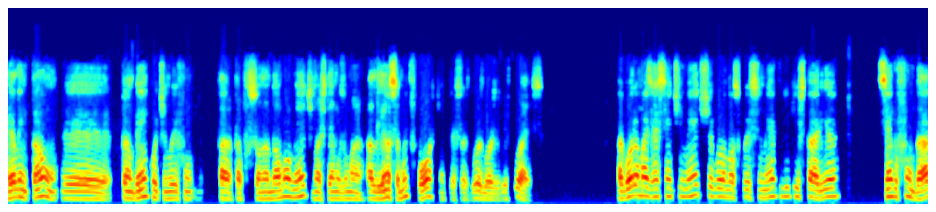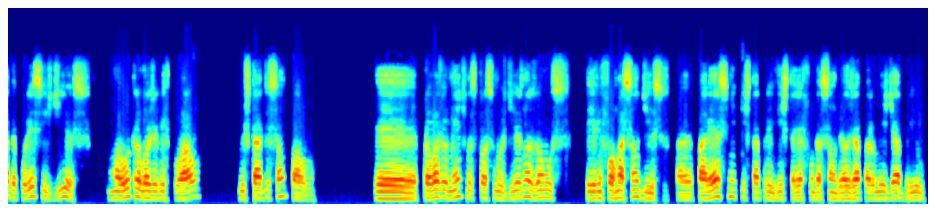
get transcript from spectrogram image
Ela então é, também continua está tá funcionando normalmente. Nós temos uma aliança muito forte entre essas duas lojas virtuais. Agora, mais recentemente, chegou ao nosso conhecimento de que estaria sendo fundada por esses dias uma outra loja virtual no estado de São Paulo. É, provavelmente nos próximos dias nós vamos ter informação disso. Parece-me que está prevista a fundação dela já para o mês de abril.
